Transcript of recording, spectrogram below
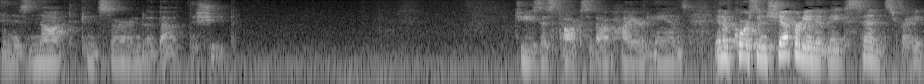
and is not concerned about the sheep. Jesus talks about hired hands. And of course, in shepherding, it makes sense, right?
